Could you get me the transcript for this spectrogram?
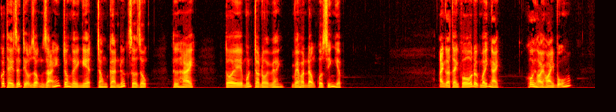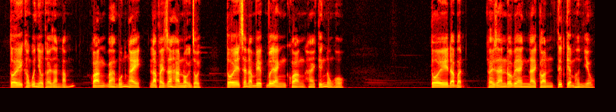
có thể giới thiệu rộng rãi cho người nghiện trong cả nước sử dụng. Thứ hai, tôi muốn trao đổi với anh về hoạt động của xí nghiệp. Anh ở thành phố được mấy ngày? Khôi hỏi Hoài Vũ. Tôi không có nhiều thời gian lắm, khoảng 3-4 ngày là phải ra Hà Nội rồi. Tôi sẽ làm việc với anh khoảng 2 tiếng đồng hồ. Tôi đã bận, thời gian đối với anh lại còn tiết kiệm hơn nhiều.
